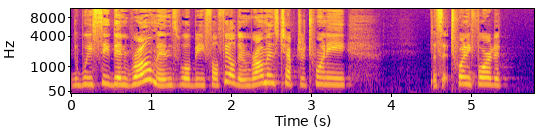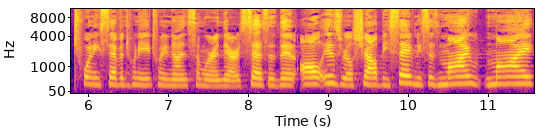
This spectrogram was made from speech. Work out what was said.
we see then Romans will be fulfilled. In Romans chapter 20, is it 24 to 27, 28, 29, somewhere in there, it says, and then all Israel shall be saved. And he says, My, my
